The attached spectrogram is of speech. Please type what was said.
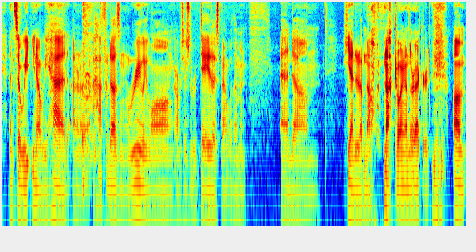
and so we, you know, we had I don't know half a dozen really long conversations. There were days I spent with him, and and um, he ended up not not going on the record. Um,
